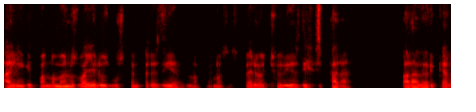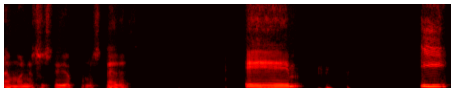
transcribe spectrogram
alguien que cuando menos vaya y los busque en tres días, ¿no? Que no se espere ocho o diez días para, para ver qué demonio sucedió con ustedes. Eh, y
